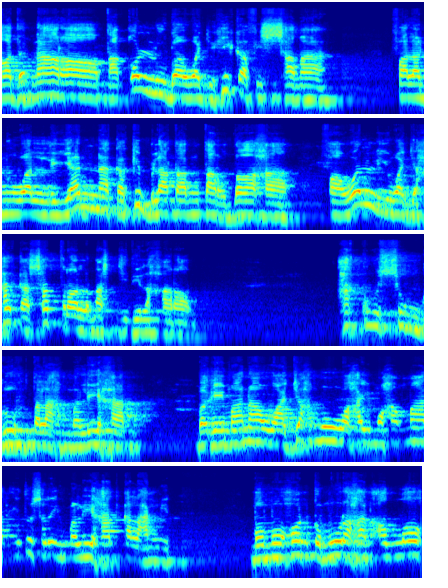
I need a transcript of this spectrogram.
qad nara taqalluba wajhika fis sama falanuwalliyannaka kiblatan tardaha fawalli wajhaka satral masjidil haram. Aku sungguh telah melihat bagaimana wajahmu wahai Muhammad itu sering melihat ke langit. Memohon kemurahan Allah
